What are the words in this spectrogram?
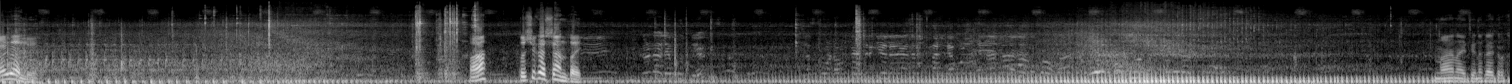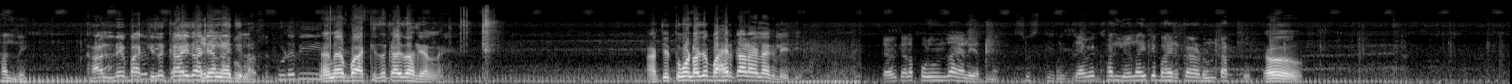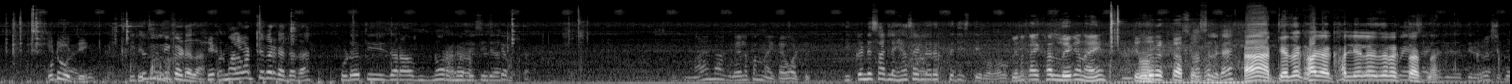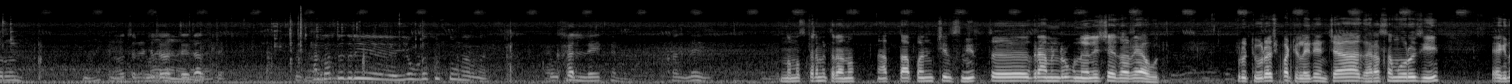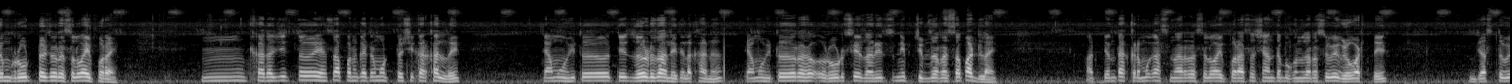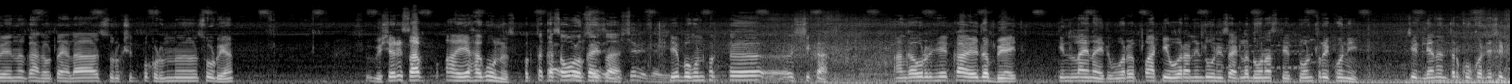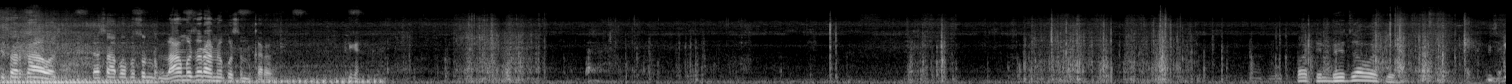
काय झालंय हा? तशी का शांत आहे नाही नाही तिनं काहीतरी खाल्लंय. खाल्ले बाकीचं काय झालेलं नाही तिला. पुढे बी नाही नाही बाकीचं काय झालेलं नाही. आणि ते तोंडाच्या बाहेर काढायला लागले ती. त्यावेळी त्याला पळून जायला येत नाही. सुस्ती मग त्यावेळी खाल्लेलं आहे ते बाहेर काढून टाकतो. हो. कुठे होती? तिथं होती कडेला. पण मला वाटतं बरं का दादा पुढे ती जरा नॉर्मली नाही लागलेलं पण नाही काय वाटत? इकडे साईडला ह्या साईडला रक्त दिसते बघा त्यानं काय खाल्लंय का नाही? त्याचं रक्त असं. असेल काय? हा त्याचं खा खाल्लेलं जर रक्तच ना क्रश करून. खाल्लंय खाल्लंय. नमस्कार मित्रांनो आत्ता आपण चिंचणीत अ, ग्रामीण रुग्णालय शेजारी आहोत. पृथ्वीराज पाटील आहे त्यांच्या घरासमोरच ही एकदम रोड टच रसल वायपर आहे. कदाचित ह्याचं आपण काहीतरी मोठं शिकार खाल्लं आहे त्यामुळे इथं ते जड झालं त्याला खाणं. त्यामुळे इथं र रोड शेजारीच निपचिप जरासा पडला आहे अत्यंत आक्रमक असणारा रसल वायपर असं शांत बघून जरासं वेगळं वाटतंय. जास्त वेळ न घालवता ह्याला सुरक्षित पकडून सोडूया. विषारी साप आहे हा गुणच फक्त कसा ओळखायचा? हे बघून फक्त शिका अंगावर हे काळे धब्बे आहेत. तीन लाईन आहेत. वर पाठीवर आणि दोन्ही साईडला दोन असते. तोंड त्रिकोणी. चिडल्यानंतर कुकरच्या शिट्टीसारखा आवाज. त्या सापापासून लांबच राहणं पसंत करावं. ठीक आहे? पाटील भेट जावं की?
